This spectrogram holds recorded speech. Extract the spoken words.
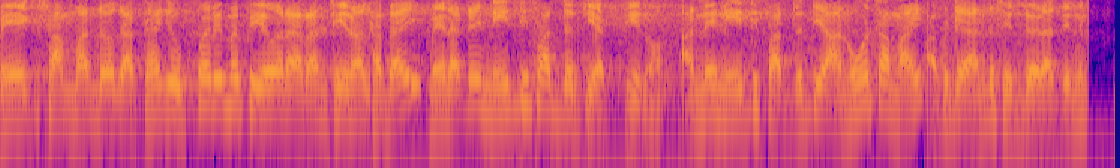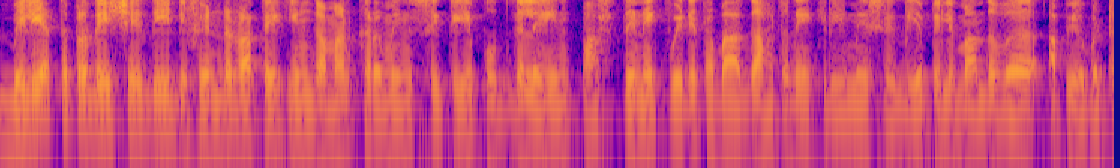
මේක සම්බන්ධව ගත හැකි උපරිම පියවර අරන් තියෙනවා. හැබැයි මේ රටේ නීති පද්ධතියක් තියෙනවා. අන්නේ නීති පද්ධතිය අනුව තමයි අපිට යන්න සිද්ධ වෙලා තියෙන්නේ. බෙලියත්ත ප්‍රදේශයේදී ඩිෆෙන්ඩර් රථයකින් ගමන් කරමින් සිටි පුද්ගලයින් පස් දෙනෙක් වෙඩි තබා ඝාතනය කිරීමේ සිද්ධිය පිළිබඳව අපි ඔබට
